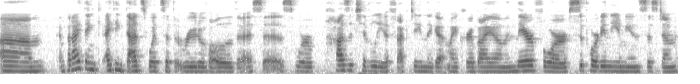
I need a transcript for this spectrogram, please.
um, but I think I think that's what's at the root of all of this is we're positively affecting the gut microbiome and therefore supporting the immune system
